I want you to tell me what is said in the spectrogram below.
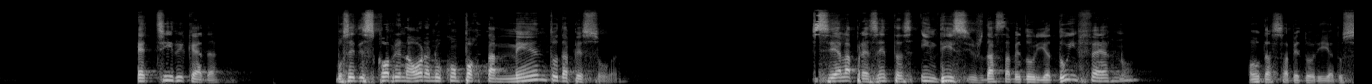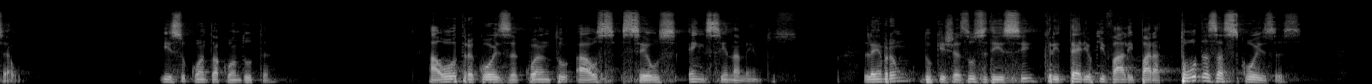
É tiro e queda. Você descobre na hora no comportamento da pessoa se ela apresenta indícios da sabedoria do inferno ou da sabedoria do céu. Isso quanto à conduta. A outra coisa quanto aos seus ensinamentos. Lembram do que Jesus disse? Critério que vale para todas as coisas,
